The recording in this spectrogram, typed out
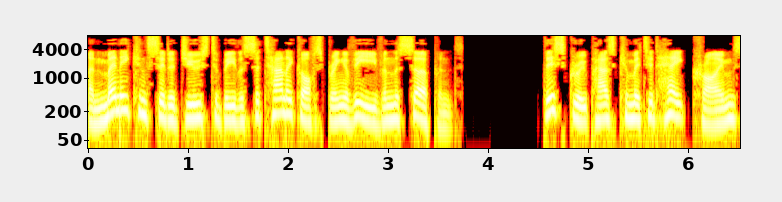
and many consider Jews to be the satanic offspring of Eve and the serpent. This group has committed hate crimes,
